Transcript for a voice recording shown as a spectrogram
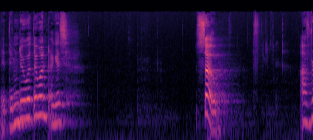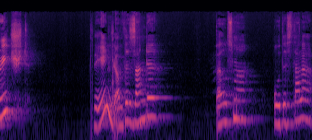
let them do what they want, I guess. So, I've reached the end of the Xander, Bylsma, or the Stella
